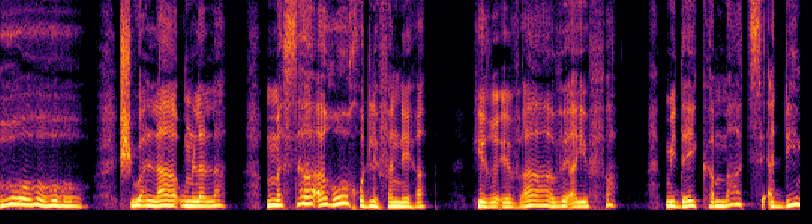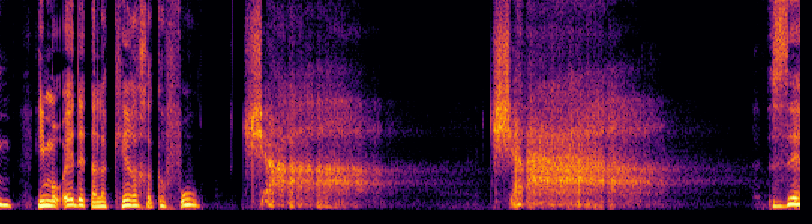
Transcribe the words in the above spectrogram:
או, שועלה אומללה, מסע ארוך עוד לפניה. היא רעבה ועייפה. מדי כמה צעדים היא מועדת על הקרח הקפוא. צ'ה, צ'ה. זה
